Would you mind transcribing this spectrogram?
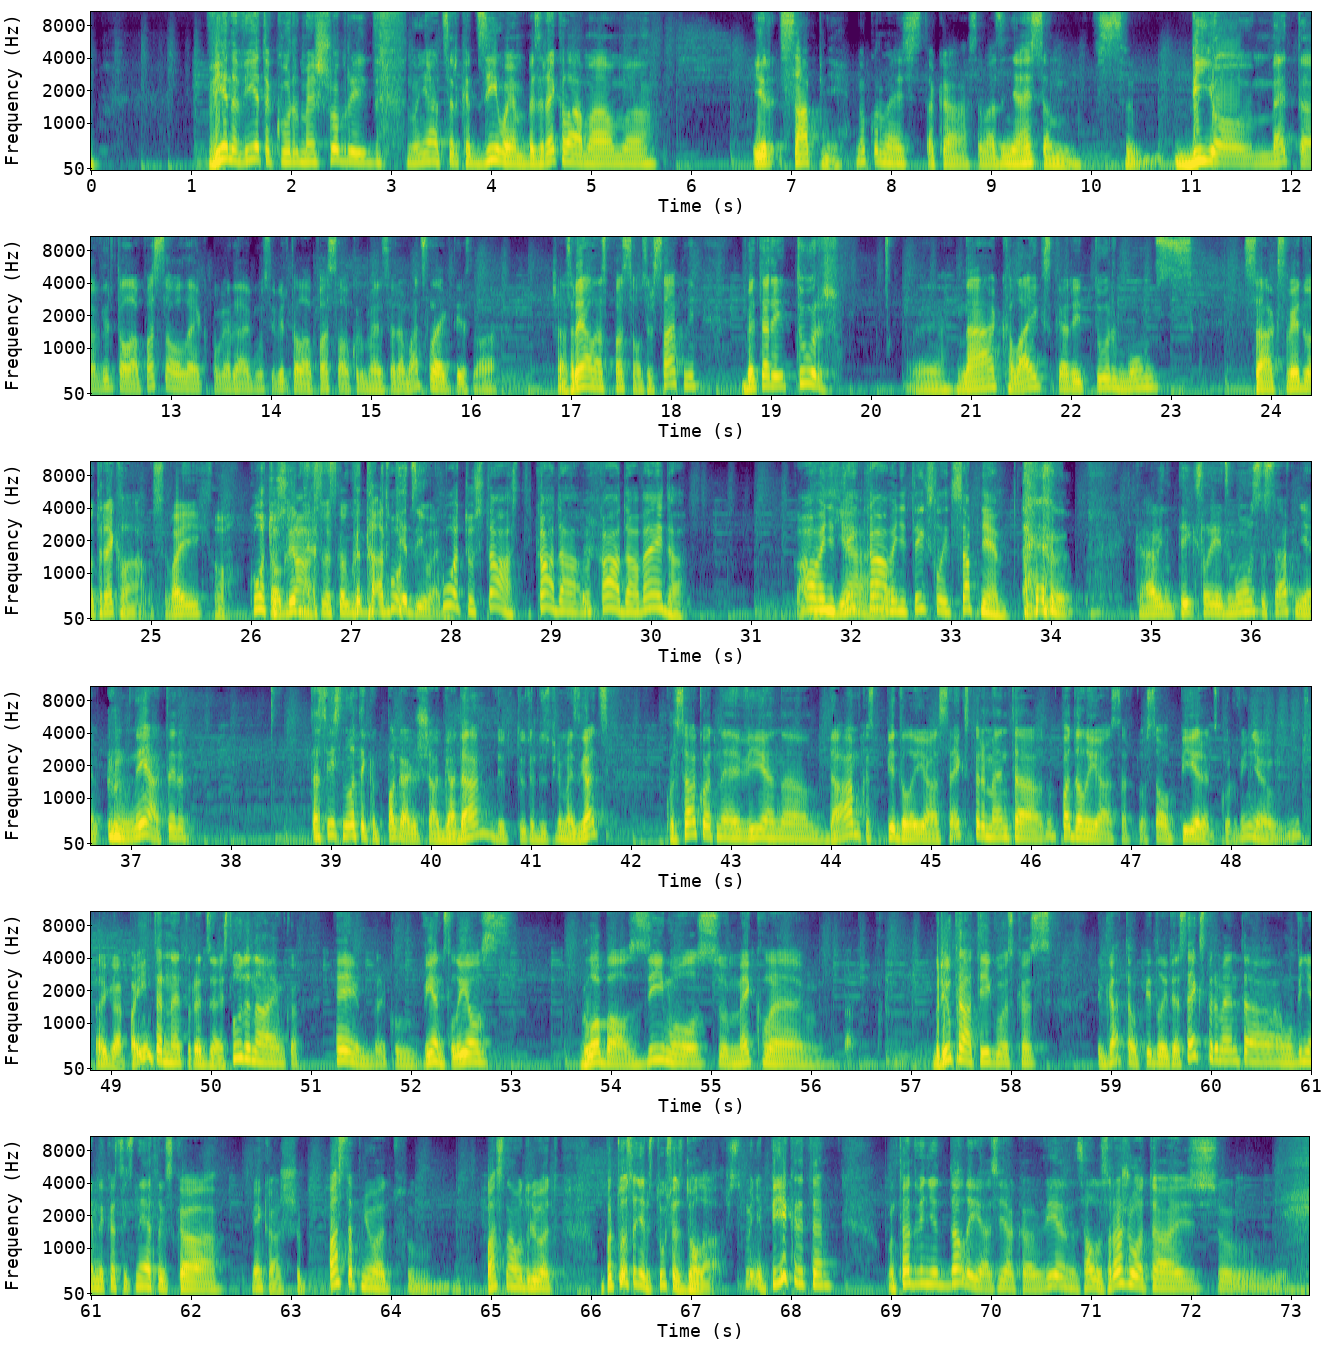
viena vieta, kur mēs šobrīd nu, jācer, ka dzīvojam bez reklāmām, ir sapņi, nu, kur mēs kā, savā ziņā esam biometa virtuālā pasaulē. Kaut kādā mums ir virtuālā pasaule, kur mēs varam atslēgties no šās reālās pasaules, ir sapņi. Bet arī tur e, nāk laiks, ka arī tur mums sāks veidot reklāmas. Vai oh, ko tu gribētu kaut ko tādu ko, piedzīvot? Ko tu stāsti? Kādā, kādā veidā? Kā viņi, Jā, tik, kā nu... viņi tiks līdz sapņiem? kā viņi tiks līdz mūsu sapņiem. Nu jā, ir, tas viss notika pagājušā gadā, 2021. gads, kur sākotnēji viena dāma, kas piedalījās eksperimentā, nu, padalījās ar to savu pieredzi, kur viņa nu, staigāja pa internetu, redzēja sludinājumu, ka hei, reku, viens liels globāls zīmols meklē brīvprātīgos, kas ir gatavi piedalīties eksperimentā, un viņiem nekas cits neatliks, kā vienkārši pastapņot, pasnauduļot, un par to saņems 1000 dolārus. Viņa piekrita. Un tad viņa dalījās, jā, ka viens alus ražotājs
